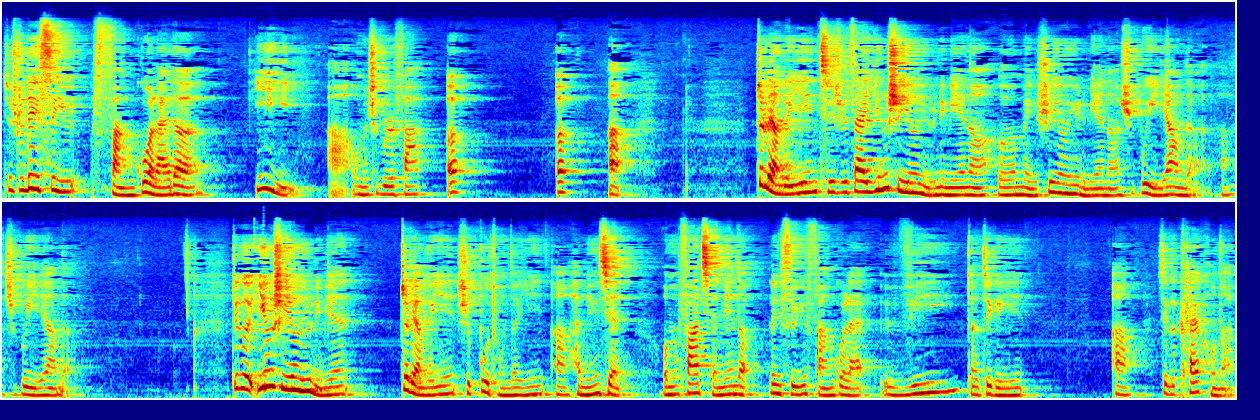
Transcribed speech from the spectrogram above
就是类似于反过来的 e 啊，我们是不是发呃呃啊？这两个音其实在英式英语里面呢和美式英语里面呢是不一样的啊，是不一样的。这个英式英语里面这两个音是不同的音啊，很明显，我们发前面的类似于反过来 v 的这个音啊，这个开口呢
